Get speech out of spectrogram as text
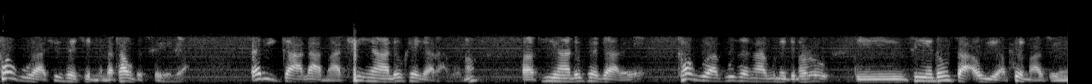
1988နဲ့2010ဗျအဲ့ဒီကာလမှာထင်ရလုပ်ခဲ့ကြတာပေါ့နော်အဲထင်ရလုပ်ခဲ့ကြတယ် 1995ခုနှစ်ကျွန်တော်တို့ဒီစီရင်ထုံးစာအုပ်ရအဖွဲ့မှာဆိုရင်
